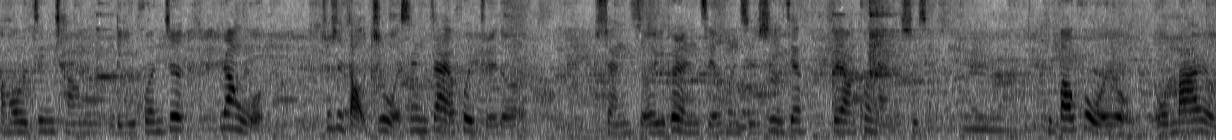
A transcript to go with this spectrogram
然后经常离婚，这让我就是导致我现在会觉得选择一个人结婚其实是一件非常困难的事情。嗯，就包括我有我妈有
